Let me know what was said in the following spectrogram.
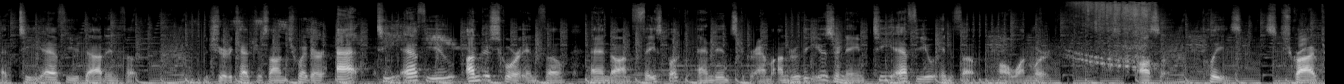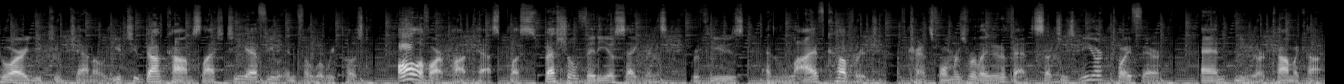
at tfu.info. Be sure to catch us on Twitter at TFU underscore info and on Facebook and Instagram under the username TFU info, all one word. Also, please subscribe to our YouTube channel, youtube.com slash tfuinfo, where we post all of our podcasts, plus special video segments, reviews, and live coverage of Transformers-related events such as New York Toy Fair and New York Comic Con.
